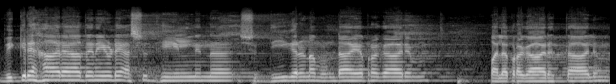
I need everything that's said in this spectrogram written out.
വിഗ്രഹാരാധനയുടെ അശുദ്ധിയിൽ നിന്ന് ശുദ്ധീകരണമുണ്ടായ പ്രകാരം പല പ്രകാരത്താലും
